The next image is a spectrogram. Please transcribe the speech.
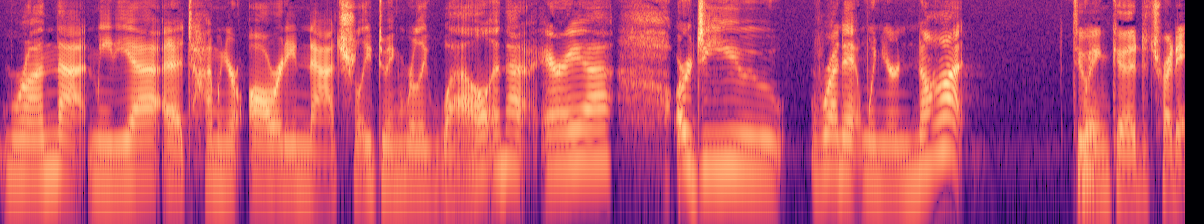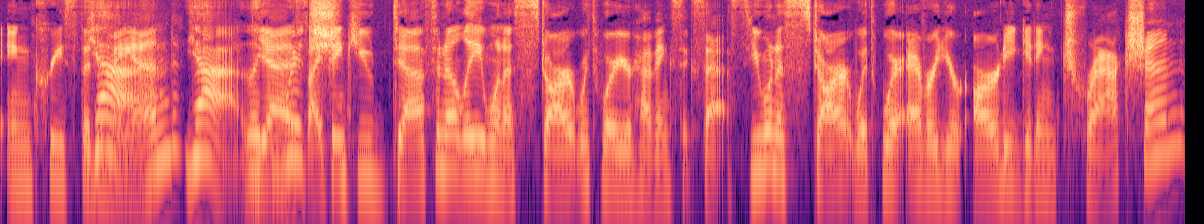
run that media at a time when you're already naturally doing really well in that area? Or do you run it when you're not Doing good to try to increase the yeah, demand. Yeah. Like yes, which, I think you definitely want to start with where you're having success. You want to start with wherever you're already getting traction.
